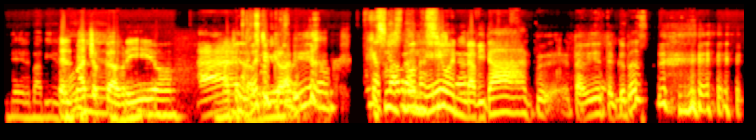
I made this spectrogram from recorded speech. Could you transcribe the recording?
del Babilonia. El macho cabrío. Ah, macho el macho cabrío. Jesús no nació en. Navidad. También, ¿te acuerdas?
